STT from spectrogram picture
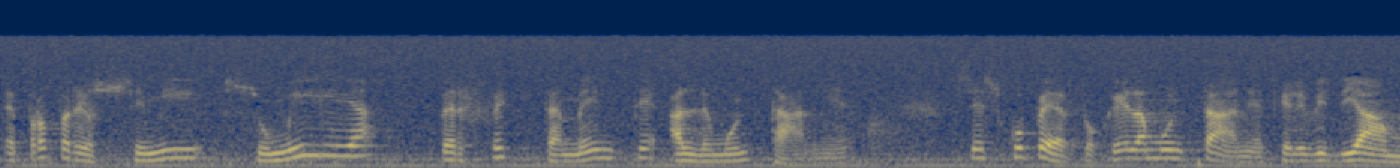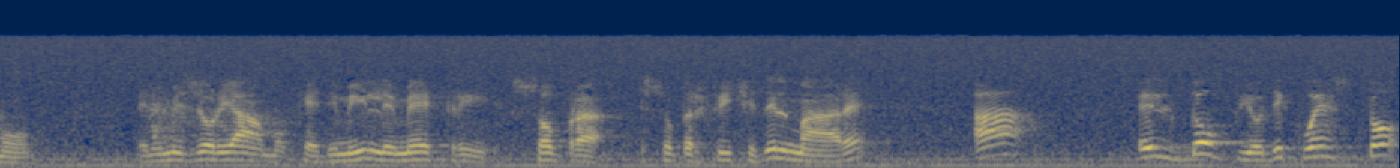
è proprio si somiglia perfettamente alle montagne si è scoperto che la montagna che le vediamo e le misuriamo che è di mille metri sopra la superficie del mare ha il doppio di questo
